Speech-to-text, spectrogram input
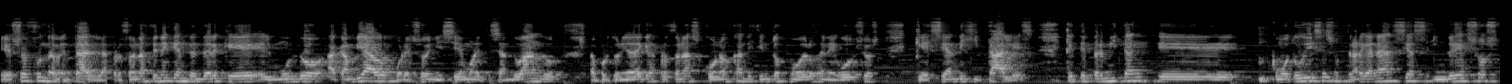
Eso es fundamental. Las personas tienen que entender que el mundo ha cambiado, por eso inicié Monetizando Ando, la oportunidad de que las personas conozcan distintos modelos de negocios que sean digitales, que te permitan, eh, como tú dices, obtener ganancias, ingresos,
